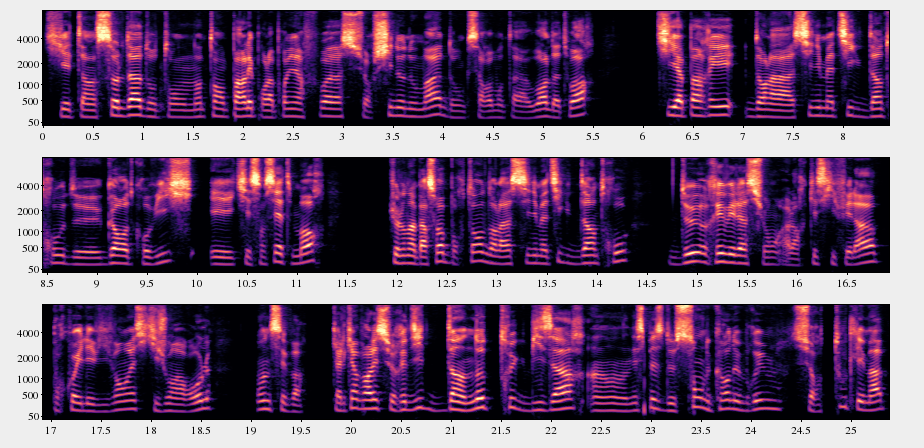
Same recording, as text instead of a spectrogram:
qui est un soldat dont on entend parler pour la première fois sur Shinonuma, donc ça remonte à World at War, qui apparaît dans la cinématique d'intro de Gorod Krovi, et qui est censé être mort, que l'on aperçoit pourtant dans la cinématique d'intro de Révélation. Alors qu'est-ce qu'il fait là? Pourquoi il est vivant? Est-ce qu'il joue un rôle? On ne sait pas. Quelqu'un parlait sur Reddit d'un autre truc bizarre, un espèce de son de corne-brume sur toutes les maps,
